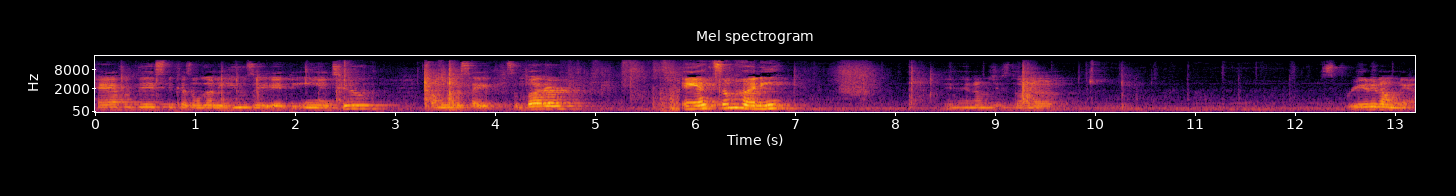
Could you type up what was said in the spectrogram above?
half of this because I'm gonna use it at the end too. So I'm gonna take some butter and some honey. I'm just gonna spread it on there,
